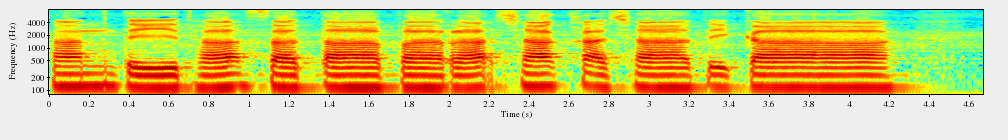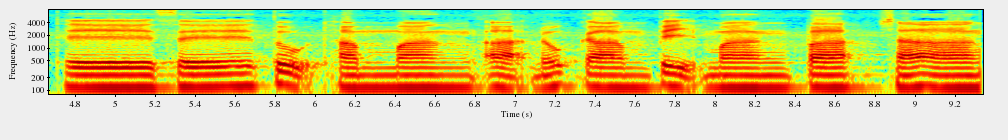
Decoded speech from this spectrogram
สันติทัสตาประชักขชาติกา เทเสตุธรรมังอนุกรรมปิมังปะชัง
